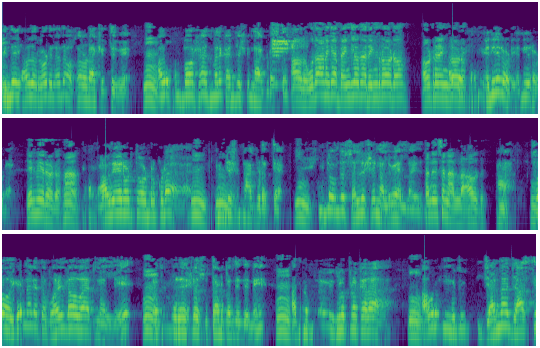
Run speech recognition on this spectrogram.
ಹಿಂದೆ ಯಾವ್ದೋ ರೋಡ್ ಇಲ್ಲದ್ರೆ ಹೊಸ ರೋಡ್ ಹಾಕಿರ್ತೀವಿ. ಅದು ಸ್ವಲ್ಪ ವರ್ಷ ಆದ್ಮೇಲೆ ಕಂಜೆಷನ್ ಆಗ್ಬಿಡುತ್ತೆ. ಹೌದು. ಉದಾಹರಣೆಗೆ ಬೆಂಗಳೂರಿನ ring road outer ring road any road any road. Any road ಹಾ. ಯಾವ್ದೇ ರೋಡ್ ತಗೊಂಡ್ರು ಕೂಡ ಕಂಜೆಷನ್ ಆಗ್ಬಿಡುತ್ತೆ. ಇದು ಒಂದು ಸೊಲ್ಯೂಷನ್ ಅಲ್ವೇ ಅಲ್ಲ ಇದು. ಕನ್ವೆನ್ಷನ್ ಅಲ್ಲ ಹೌದು. ಸೊ ಏನಾಗುತ್ತೆ ವರ್ಲ್ಡ್ ಓವರ್ನಲ್ಲಿ ಸುತ್ತಾಡಿ ಬಂದಿದ್ದೀನಿ. ಅದ್ರ ಇದ್ರ ಪ್ರಕಾರ ಅವರು ಜನ ಜಾಸ್ತಿ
